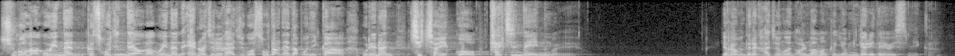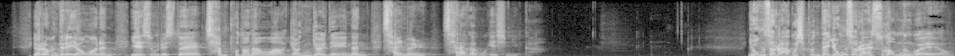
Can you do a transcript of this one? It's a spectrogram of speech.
죽어가고 있는 그 소진되어 가고 있는 에너지를 가지고 쏟아내다 보니까 우리는 지쳐 있고 탈진되어 있는 거예요. 여러분들의 가정은 얼마만큼 연결이 되어 있습니까? 여러분들의 영혼은 예수 그리스도의 참 포도나무와 연결되어 있는 삶을 살아가고 계십니까? 용서를 하고 싶은데 용서를 할 수가 없는 거예요.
